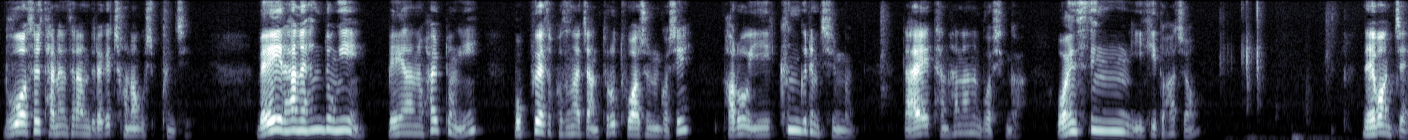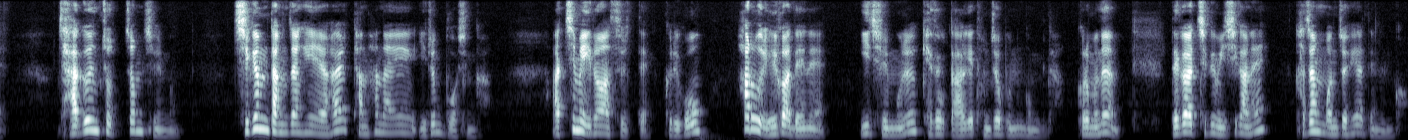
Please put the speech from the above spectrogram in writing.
무엇을 다른 사람들에게 전하고 싶은지, 매일 하는 행동이, 매일 하는 활동이 목표에서 벗어나지 않도록 도와주는 것이 바로 이 큰 그림 질문. 나의 단 하나는 무엇인가? 원싱이기도 하죠. 네 번째, 작은 초점 질문. 지금 당장 해야 할 단 하나의 일은 무엇인가? 아침에 일어났을 때, 그리고 하루 일과 내내 이 질문을 계속 나에게 던져보는 겁니다. 그러면은 내가 지금 이 시간에 가장 먼저 해야 되는 거,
